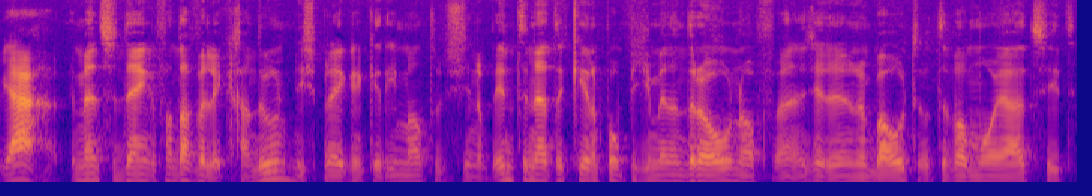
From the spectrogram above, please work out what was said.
ja, mensen denken van dat wil ik gaan doen. Die spreken een keer iemand, of die zien op internet een keer een poppetje met een drone of uh, zitten in een boot, wat er wel mooi uitziet.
